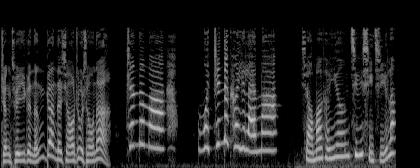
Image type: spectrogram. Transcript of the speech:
正缺一个能干的小助手呢。真的吗？我真的可以来吗？小猫头鹰惊喜极了，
